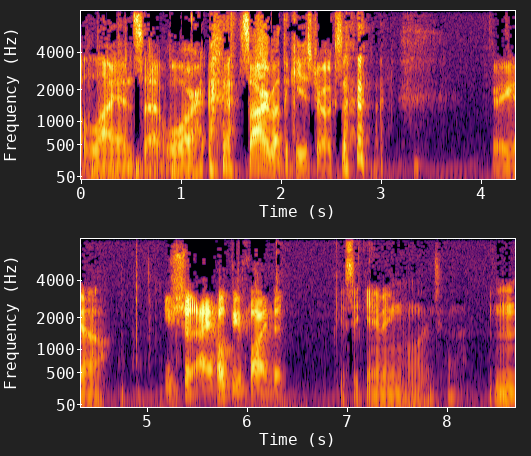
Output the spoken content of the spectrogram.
Alliance at war. Sorry about the keystrokes. there you go. You should. I hope you find it. PC gaming. Alliance. Hmm.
